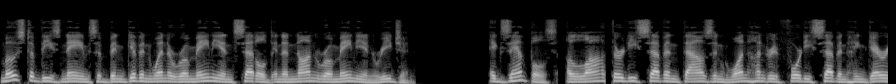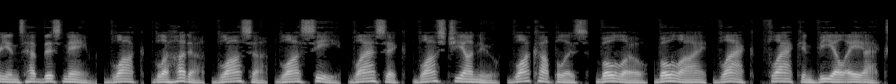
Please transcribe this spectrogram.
Most of these names have been given when a Romanian settled in a non-Romanian region. Examples: Allah 37147 Hungarians have this name: Vlach, Vlahuta, Vlasa, Vlasi, Vlasic, Vlascianu, Vlachopoulos, Volo, Volai, Vlach, Flak and Vlax.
